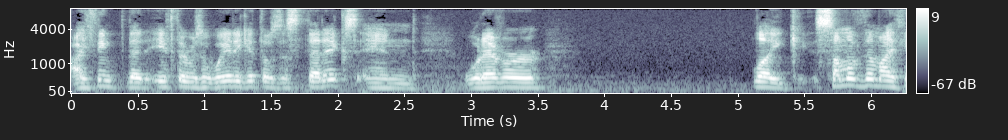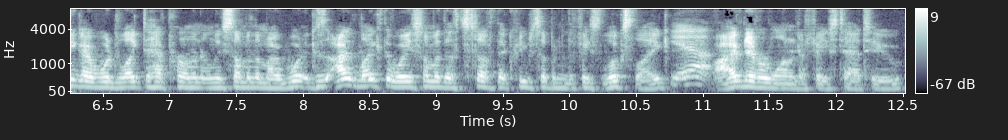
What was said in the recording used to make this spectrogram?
I think that if there was a way to get those aesthetics and whatever like some of them I think I would like to have permanently, some of them I would because I like the way some of the stuff that creeps up into the face looks like. Yeah. I've never wanted a face tattoo,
